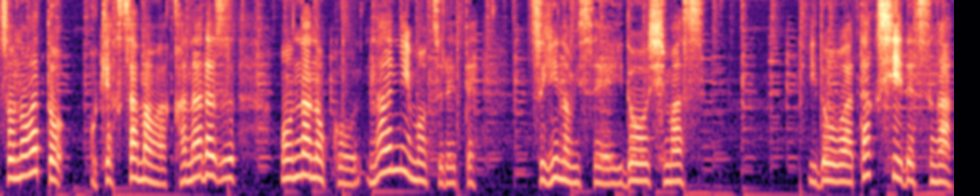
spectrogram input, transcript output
その後お客様は必ず女の子を何人も連れて次の店へ移動します。移動はタクシーですが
